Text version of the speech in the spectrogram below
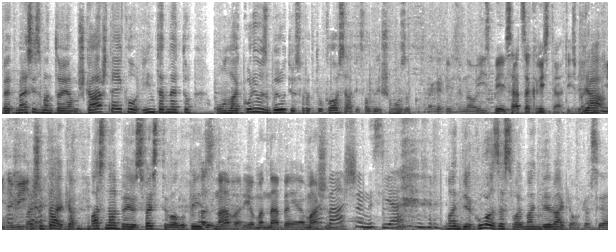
bet mēs izmantojam škārsteiklu, internetu, un lai kur jūs būtu, jūs varat to klausīties latviešu muziku. Tagad jums nav iespējas atsakristāties. Jā, tieši tā, ka es nebiju uz festivālu pīdot. Es nevaru, jo man nebija mašīna. Mašinas, jā. Man bija kozas vai man bija vēl kaut kas, jā.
